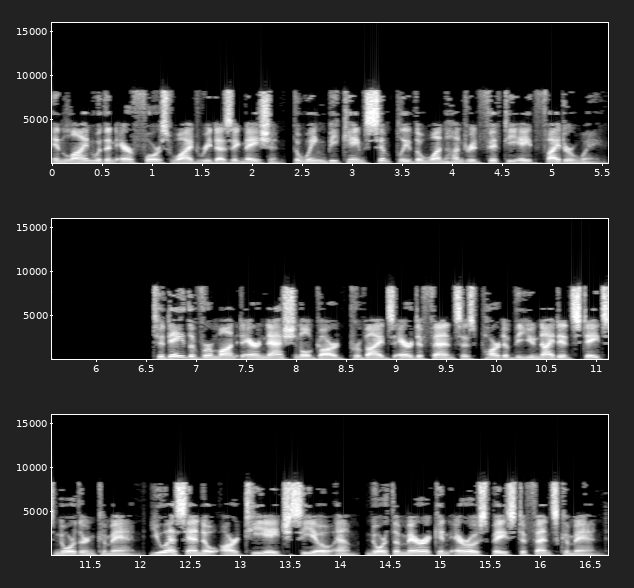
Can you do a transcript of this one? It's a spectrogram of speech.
in line with an Air Force-wide redesignation, the wing became simply the 158th Fighter Wing. Today the Vermont Air National Guard provides air defense as part of the United States Northern Command North American Aerospace Defense Command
